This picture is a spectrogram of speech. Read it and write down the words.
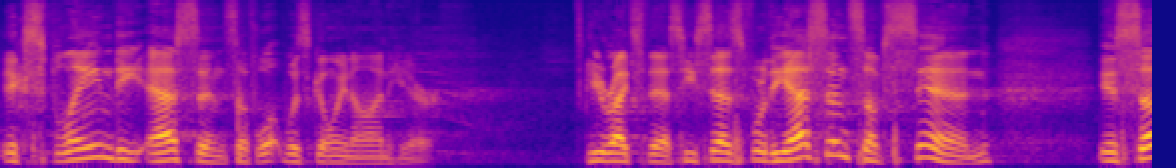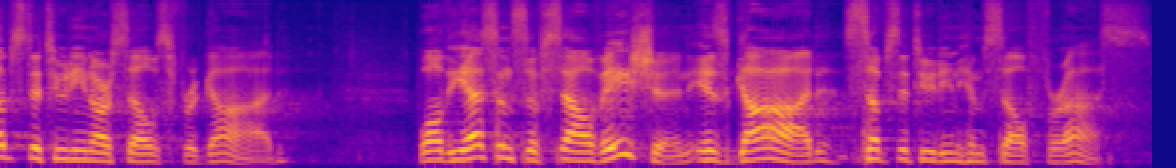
explained the essence of what was going on here. He writes this He says, For the essence of sin is substituting ourselves for God, while the essence of salvation is God substituting himself for us.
